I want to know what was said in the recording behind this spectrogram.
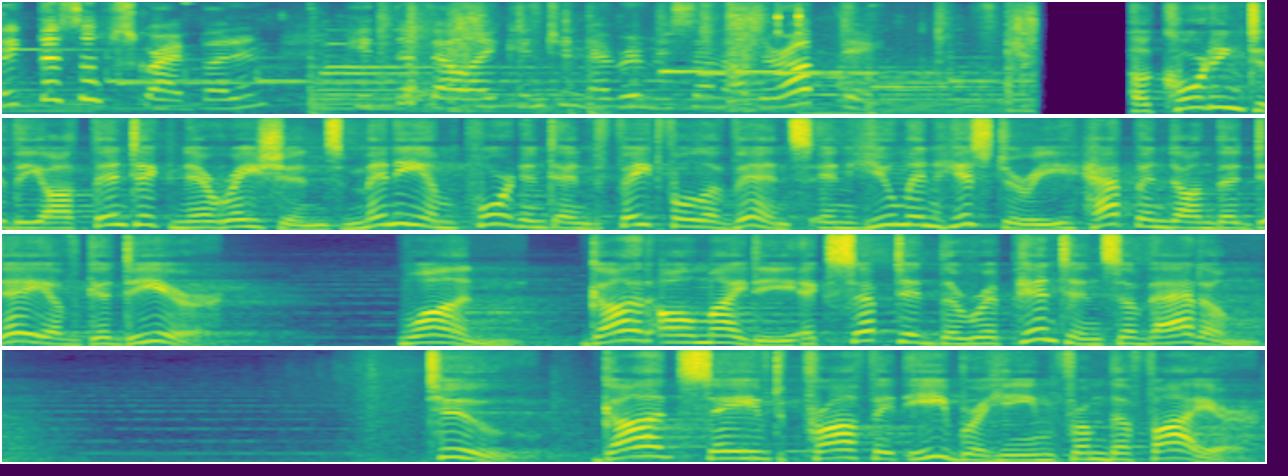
Click the subscribe button, hit the bell icon to never miss another update. According to the authentic narrations many important and fateful events in human history happened on the day of Ghadeer. 1. God Almighty accepted the repentance of Adam. 2. God saved Prophet Ibrahim from the fire.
